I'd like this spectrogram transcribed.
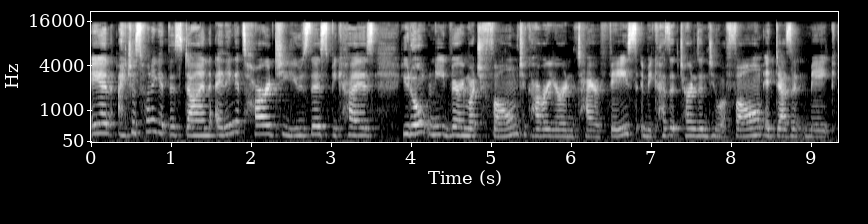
And I just want to get this done. I think it's hard to use this because you don't need very much foam to cover your entire face. And because it turns into a foam, it doesn't make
